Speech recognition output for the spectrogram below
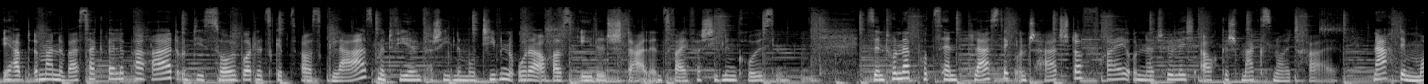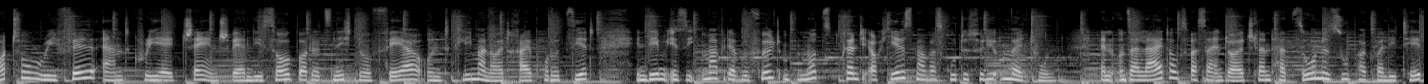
ihr habt immer eine Wasserquelle parat und die Soul Bottles gibt es aus Glas mit vielen verschiedenen Motiven oder auch aus Edelstahl in zwei verschiedenen Größen sind 100% plastik- und schadstofffrei und natürlich auch geschmacksneutral. Nach dem Motto Refill and Create Change werden die Soul Bottles nicht nur fair und klimaneutral produziert, indem ihr sie immer wieder befüllt und benutzt, könnt ihr auch jedes Mal was Gutes für die Umwelt tun. Denn unser Leitungswasser in Deutschland hat so eine super Qualität,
